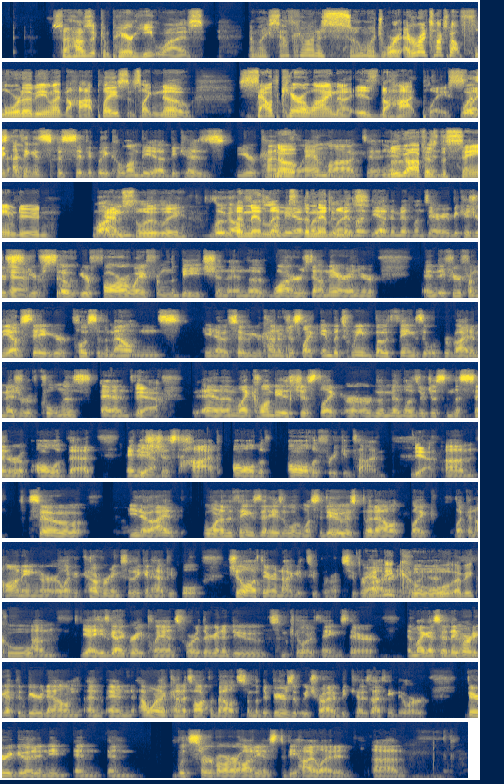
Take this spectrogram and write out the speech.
so how's it compare heat wise? I'm like, South Carolina is so much worse. Everybody talks about Florida being like the hot place. It's like, no, South Carolina is the hot place. Well, like I think it's specifically Columbia because you're kind No, of landlocked. And, and- Lugoff is the same, dude. Well, I mean, Absolutely. The Midlands, Columbia, the like, Midlands. Midland- yeah, the Midlands area because you're Yeah. you're so you're far away from the beach and and the waters down there, and you're and if you're from the upstate, you're close to the mountains. You know, so you're kind of just like in between both things that would provide a measure of coolness. And Yeah. and, and like Columbia is just like or, or the Midlands are just in the center of all of that, and it's Yeah. just hot all the all the freaking time. Yeah. Um, so you know, I one of the things that Hazelwood wants to do is put out like like an awning or, or like a covering so they can have people chill out there and not get super super hot. That'd or be anything like that. cool. That'd be cool. Um, yeah, he's got great plans for it. They're going to do some killer things there. And like I said, they've already got the beer down, and and I want to kind of talk about some of the beers that we tried because I think they were very good and need and and would serve our audience to be highlighted. Um,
